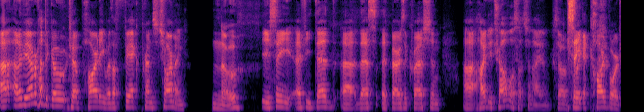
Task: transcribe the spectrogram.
Uh, and have you ever had to go to a party with a fake Prince Charming? No. You see, if you did uh, this, it bears a question: uh, How do you travel such an item? So it's like a cardboard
